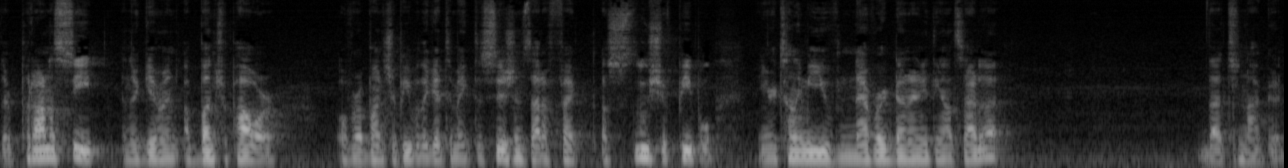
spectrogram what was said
they're put on a seat and they're given a bunch of power over a bunch of people. They get to make decisions that affect a slew of people. And you're telling me you've never done anything outside of that? That's not good.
